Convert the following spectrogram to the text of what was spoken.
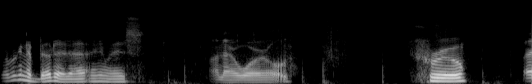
we gonna build it at, anyways? On our world. True. I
